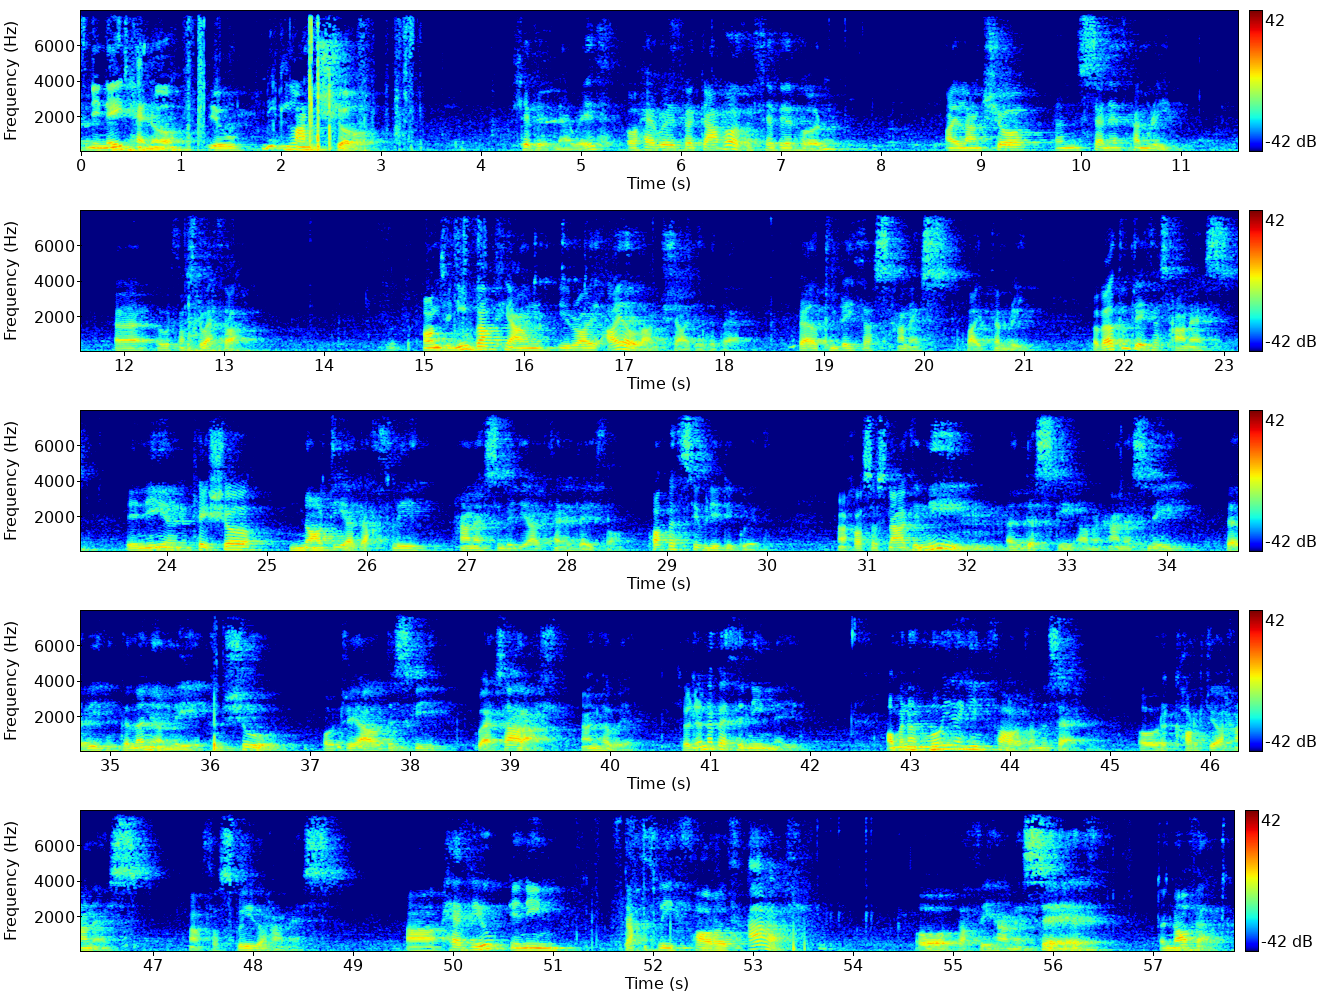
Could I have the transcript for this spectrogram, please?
Fy'n ni'n neud heno yw nid lansio llyfr newydd, oherwydd fe gafodd y llyfr hwn a'i lansio yn Senedd Cymru uh, y wythnos diwetha. Ond ni'n falch iawn i roi ail lansiad iddo fe fel Cymdeithas Hanes Plaid Cymru. A fel Cymdeithas Hanes, i ni yn ceisio nodi a dathlu hanes y mudiad cenedlaethol popeth sydd wedi digwydd. Achos os nag y ni yn dysgu am ein hanes ni, fe fydd yn gylynion ni yn siŵr o drial dysgu gwers arall anghywir. So dyna beth y ni'n neud. Ond mae yna mwy na un ffordd am ysau e, o recordio hanes a thosgrifo hanes. A heddiw, i ni'n dathlu ffordd arall o ddathlu hanes, sef y nofel.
